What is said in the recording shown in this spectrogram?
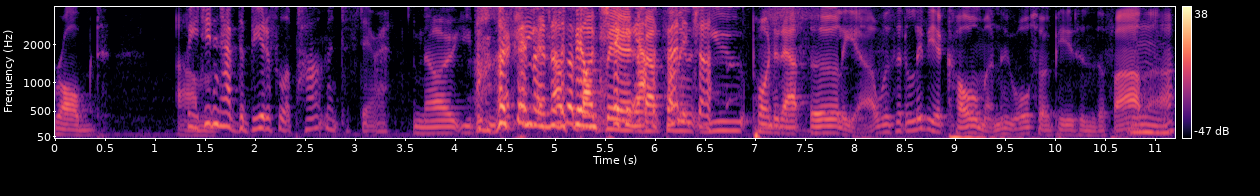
robbed. But you didn't have the beautiful apartment to stare at. No, you didn't. I spent Actually, most another film bugbear checking out about the something that furniture. you pointed out earlier was that Olivia Colman, who also appears in The Father, Mm.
